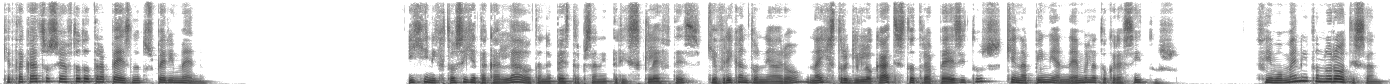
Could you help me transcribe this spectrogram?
και θα κάτσω σε αυτό το τραπέζι να τους περιμένω». Είχε νυχτώσει για τα καλά όταν επέστρεψαν οι τρεις κλέφτες και βρήκαν τον νεαρό να έχει στρογγυλοκάτσει στο τραπέζι τους και να πίνει ανέμελα το κρασί τους. Φημωμένοι τον ρώτησαν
